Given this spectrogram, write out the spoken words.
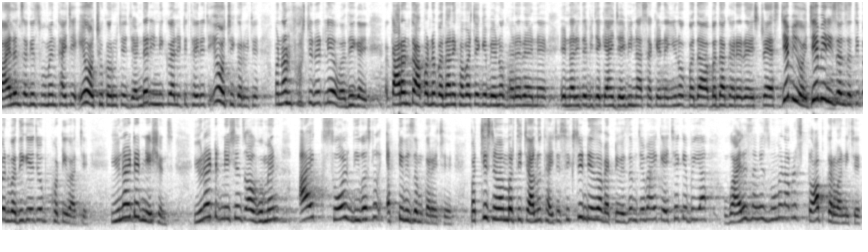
વાયલન્સ અગેન્સ્ટ વુમેન થાય છે, એ ઓછું કરવું છે જેન્ડર ઇનઇક્વાલિટી થઈ રહી છે, એ ઓછી કરવી છે, પણ અનફોર્ચ્યુનેટલી એ વધી ગઈ. કારણ તો આપણને બધાને ખબર છે કે બહેનો ઘરે રહે ને એના રીતે બીજે ક્યાંય જઈ બી ના શકે ને યુનો બધા બધા ઘરે રહે સ્ટ્રેસ જે બી હોય, જે બી રીઝન્સ હતી, પણ વધી ગઈ જો ખોટી વાત છે. United Nations United Nations of women આ એક સોળ દિવસનું એક્ટિવિઝમ કરે છે. પચીસ નવેમ્બરથી ચાલુ થાય છે. સિક્સટીન ડેઝ ઓફ એક્ટિવિઝમ જેમાં એ કહે છે કે ભાઈ આ વાયલન્સ અગેન્સ્ટ વુમેન આપણે સ્ટોપ કરવાની છે.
